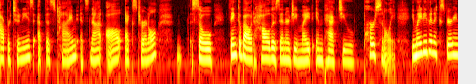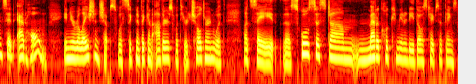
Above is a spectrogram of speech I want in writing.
opportunities at this time. It's not all external. So think about how this energy might impact you personally. You might even experience it at home in your relationships with significant others, with your children, with, let's say, the school system, medical community, those types of things.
